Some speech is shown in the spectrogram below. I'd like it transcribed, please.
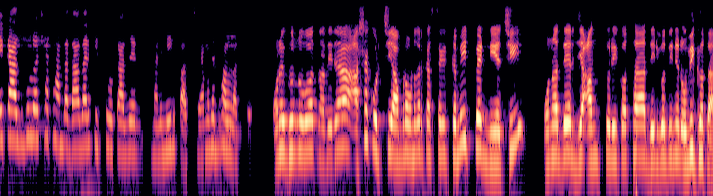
এই কাজগুলোর সাথে আমরা দাদার কিছু কাজের মানে মিল পাচ্ছি আমাদের ভালো লাগছে। অনেক ধন্যবাদ নাদিরা। আশা করছি আমরা ওনাদের কাছ থেকে কমিটমেন্ট নিয়েছি। ওনাদের যে আন্তরিকতা দীর্ঘদিনের অভিজ্ঞতা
